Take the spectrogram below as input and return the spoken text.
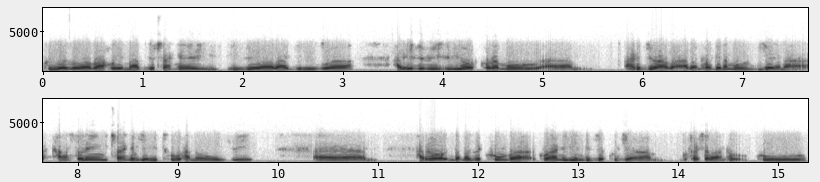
ku bibazo baba bahuye na byo canke ivyo baba bagirizwa hariho ibyo ibyo bakora mu hari ibyo aba- abantu bagena mu bijanye na counseling canke ibyo bita ubuhanuzi. Um, hariho ndamaze kumva kubona n'ibindi byo kuja gufasha abantu ku eh,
